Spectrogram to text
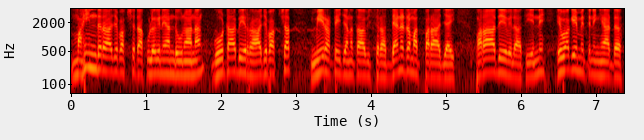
මහින්ද රාජපක්ෂට අකුලගෙන යන්න වුණා නම් ගෝඨාභය රාජපක්ෂත් මේ රටේ ජනතාව ඉස්සරහ දැනටමත් පරාජයයි පරාදය වෙලා තියෙන්නේ. ඒ වගේ මෙතනින් එහාට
